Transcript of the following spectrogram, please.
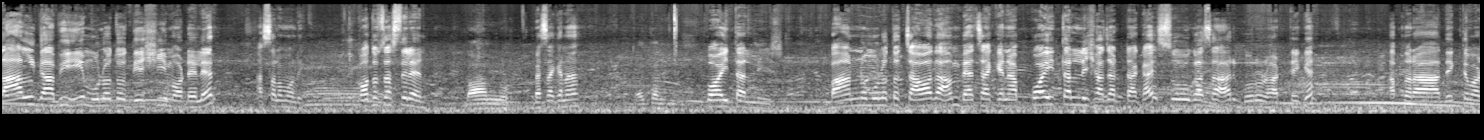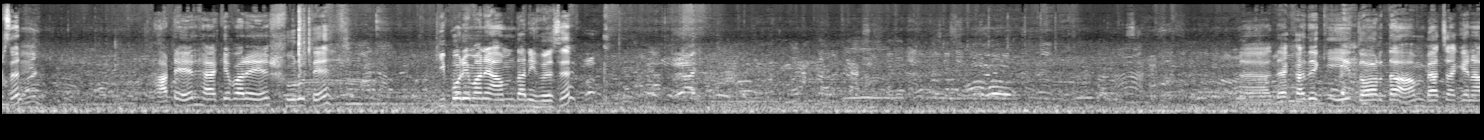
লাল গাভী মূলত দেশি মডেলের। আসসালামু আলাইকুম। কত চাচ্ছিলেন? বাহান্ন। বেচা কেনা? পঁয়তাল্লিশ। বাহান্ন মূলত চাওয়া দাম বেচা কেনা পঁয়তাল্লিশ হাজার টাকায় চৌগাছার গরুর হাট থেকে। আপনারা দেখতে পাচ্ছেন হাটের একেবারে শুরুতে কি পরিমাণে আমদানি হয়েছে? দেখা দেখি দরদাম বেচা কেনা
